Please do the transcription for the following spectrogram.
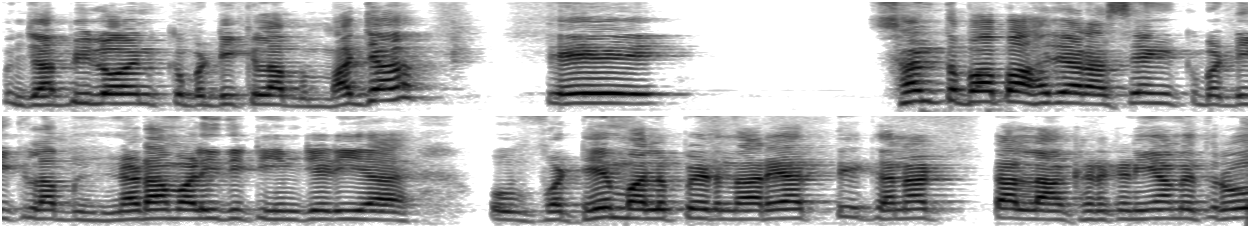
ਪੰਜਾਬੀ ਲੋਇਨ ਕਬੱਡੀ ਕਲੱਬ ਮਾਝਾ ਤੇ ਸੰਤ ਬਾਬਾ ਹਜ਼ਾਰਾ ਸਿੰਘ ਕਬੱਡੀ ਕਲੱਬ ਨੜਾਂਵਾਲੀ ਦੀ ਟੀਮ ਜਿਹੜੀ ਆ ਉਹ ਵੱਡੇ ਮੱਲ ਭੇੜਨਾ ਰਿਹਾ ਤੇ ਗਨਾ ਢਾਲਾਂ ਖੜਕਣੀਆਂ ਮਿੱਤਰੋ।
